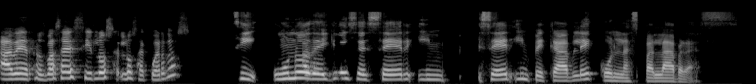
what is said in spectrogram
A ver, ¿nos vas a decir los, los acuerdos? Sí, uno de ellos es ser, im- ser impecable con las palabras.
